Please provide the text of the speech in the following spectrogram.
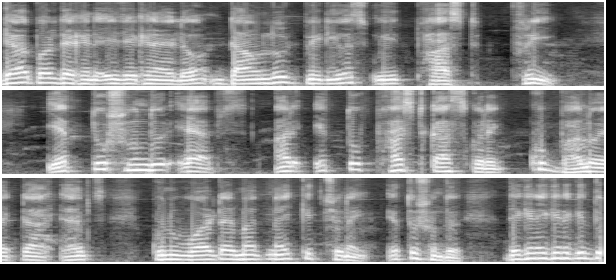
দেওয়ার পর দেখেন, এই যেখানে এলো download videos with fast free এত সুন্দর অ্যাপস আর এত ফাস্ট কাজ করে, খুব ভালো একটা অ্যাপস কোনো ওয়াটারমার্ক নাই, কিচ্ছু নাই, এত সুন্দর। দেখেন, এখানে কিন্তু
